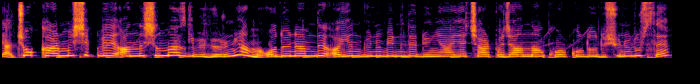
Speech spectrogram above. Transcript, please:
Ya çok karmaşık ve anlaşılmaz gibi görünüyor ama o dönemde ayın günü birinde dünyaya çarpacağından korkulduğu düşünülürse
